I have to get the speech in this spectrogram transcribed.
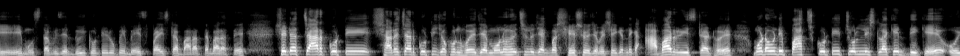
এই মুস্তাফিজের দুই কোটি রুপি বেস প্রাইসটা বাড়াতে বাড়াতে সেটা চার কোটি, সাড়ে চার কোটি যখন হয়ে যায়, মনে হয়েছিল যে একবার শেষ হয়ে যাবে। সেইখান থেকে আবার রিস্টার্ট হয়ে মোটামুটি পাঁচ কোটি চল্লিশ লাখের দিকে ওই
